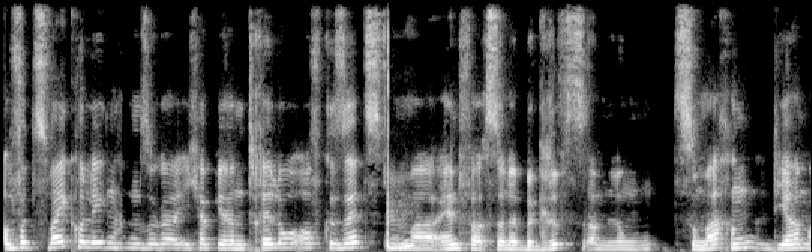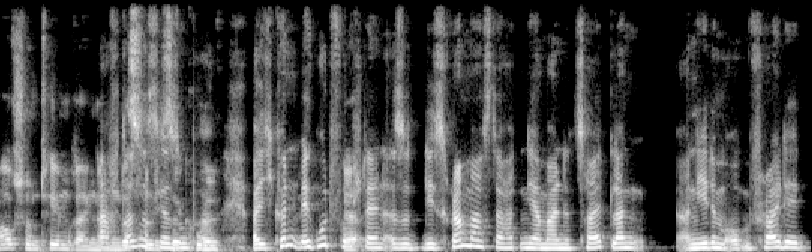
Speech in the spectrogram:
Obwohl zwei Kollegen hatten sogar, ich habe ja ein Trello aufgesetzt, um mhm. mal einfach so eine Begriffssammlung zu machen. Die haben auch schon Themen reingegangen. das, das ist ja super. Cool. Weil ich könnte mir gut vorstellen, ja. also die Scrum Master hatten ja mal eine Zeit lang an jedem Open Friday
